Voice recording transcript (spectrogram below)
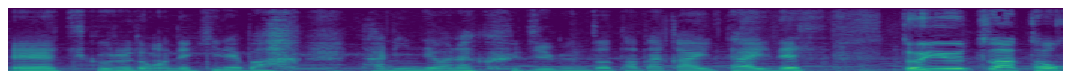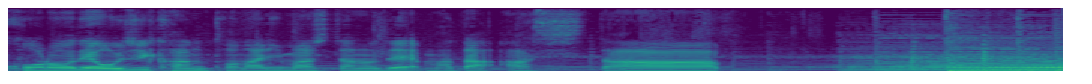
えー、作るのができればれば 他人ではなく 自分と戦いたいです。というところでお時間となりましたので、また明日。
